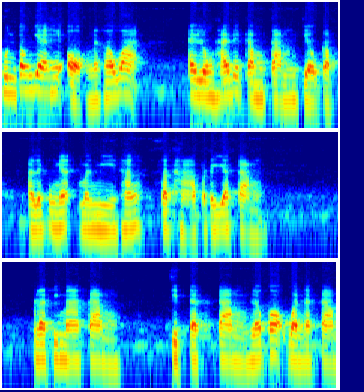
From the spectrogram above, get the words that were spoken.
คุณต้องแยกให้ออกนะคะว่า อ้ลงท้ายด้วยกรรมกรรมเกี่ยวกับอะไรพวกนี้มันมีทั้งสถาปัตยกรรม ประติมากรรม จิตกรรม แล้วก็วรรณกรรม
